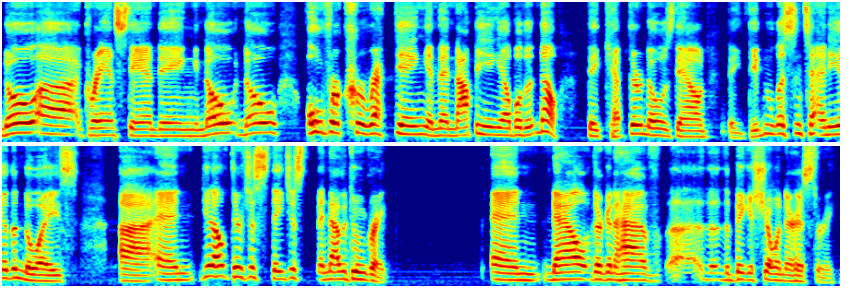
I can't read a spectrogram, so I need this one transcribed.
no uh grandstanding, no no overcorrecting and then not being able to no. They kept their nose down. They didn't listen to any of the noise. Uh and you know, they're just they just and now they're doing great. And now they're to have uh, the, the biggest show in their history.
